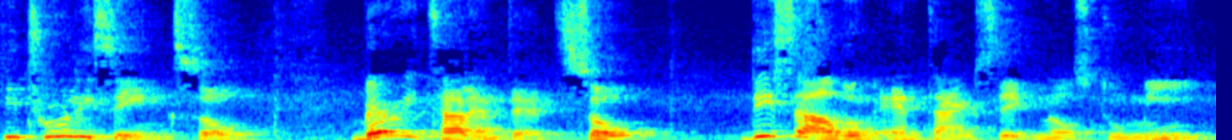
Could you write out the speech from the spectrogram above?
he truly sings. So very talented. So this album, End Time Signals, to me,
